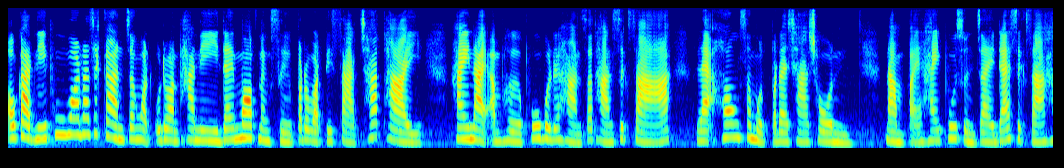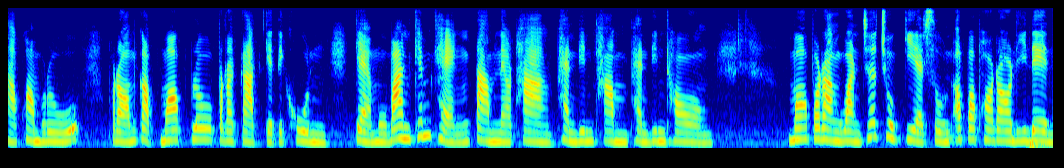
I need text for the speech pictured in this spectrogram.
โอกาสนี้ผู้ว่าราชการจังหวัดอุดรธานีได้มอบหนังสือประวัติศาสตร์ชาติไทย ให้นายอำเภอผู้บริหารสถานศึกษา และห้องสมุดประชาชนนำไปให้ผู้สนใจได้ศึกษาหาความรู้ พร้อมกับมอบโล่ประกาศเกียรติคุณ แก่หมู่บ้านเข้มแข็งตามแนวทางแผ่นดินธรรมแผ่นดินทองมอบรางวัลเชิดชูเกียรติศูนย์อปพรดีเด่น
